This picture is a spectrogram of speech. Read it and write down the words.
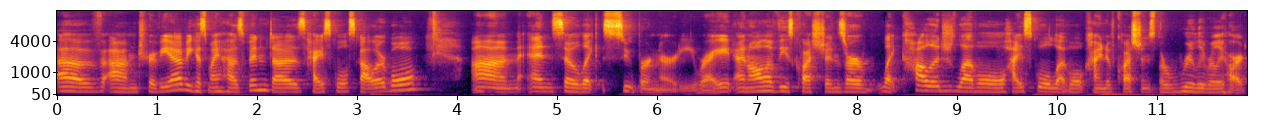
of um, trivia because my husband does high school scholar bowl. Um, and so like super nerdy, right? And all of these questions are like college level, high school level kind of questions. They're really, really hard.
